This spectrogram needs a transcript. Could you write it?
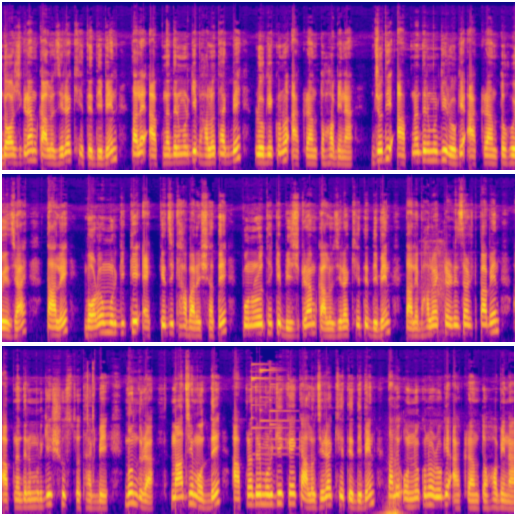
দশ গ্রাম কালোজিরা খেতে দিবেন, তাহলে আপনাদের মুরগি ভালো থাকবে, রোগে কোনো আক্রান্ত হবে না। যদি আপনাদের মুরগি রোগে আক্রান্ত হয়ে যায়, তাহলে বড় মুরগিকে এক কেজি খাবারের সাথে পনেরো থেকে বিশ গ্রাম কালো জিরা খেতে দিবেন, তাহলে ভালো একটা রেজাল্ট পাবেন, আপনাদের মুরগি সুস্থ থাকবে। বন্ধুরা, মাঝে মধ্যে আপনাদের মুরগিকে কালো জিরা খেতে দিবেন, তাহলে অন্য কোনো রোগে আক্রান্ত হবে না।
